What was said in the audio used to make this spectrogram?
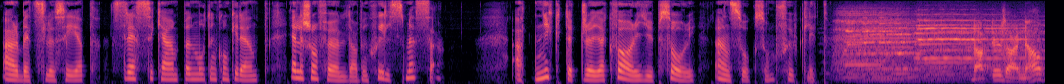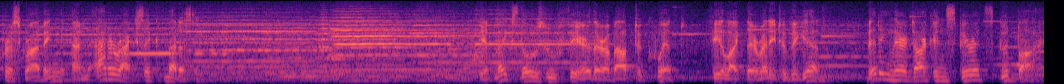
arbetslöshet, stress i kampen mot en konkurrent eller som följd av en skilsmässa. Att nyktert dröja kvar i djup sorg ansågs som sjukligt. Doctors are now prescribing an ataraxic medicine. It makes those who fear they're about to quit feel like they're ready to begin, bidding their darkened spirits goodbye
